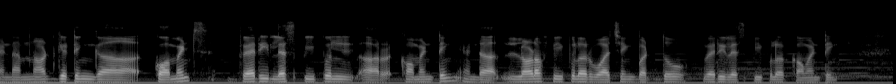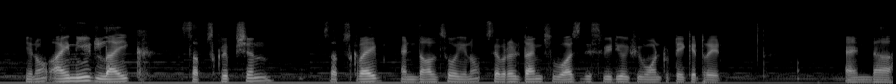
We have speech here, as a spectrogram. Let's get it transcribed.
And I'm not getting uh, comments. Very less people are commenting and a lot of people are watching but though very less people are commenting. You know I need like subscription subscribe and also you know several times watch this video if you want to take a trade. And uh,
